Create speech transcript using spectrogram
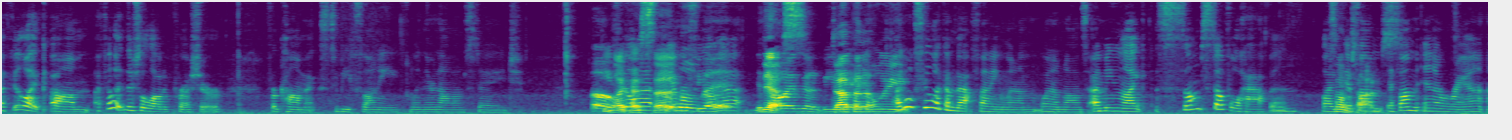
I feel like um I feel like there's a lot of pressure for comics to be funny when they're not on stage. Oh, Like feel I that? said- Do a you ever little feel bit. that? It's yes, always gonna be there. definitely. I don't feel like I'm that funny when I'm when I'm non. I mean, like some stuff will happen. Like Sometimes. if I'm if I'm in a rant,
